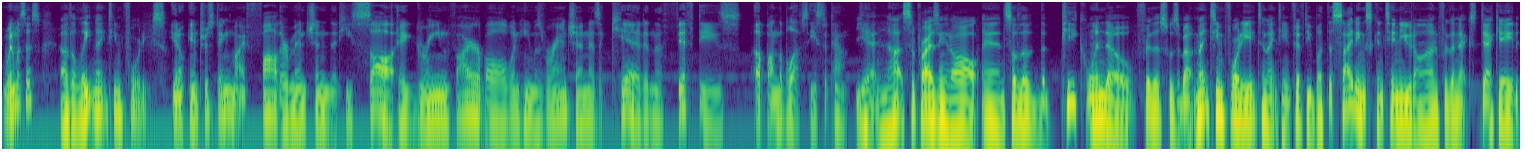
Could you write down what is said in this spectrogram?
When was this? Uh, the late 1940s. You know, interesting. My father mentioned that he saw a green fireball when he was ranching as a kid in the 50s up on the bluffs east of town. Yeah, not surprising at all. And so the the peak window for this was about 1948 to 1950, but the sightings continued on for the next decade.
